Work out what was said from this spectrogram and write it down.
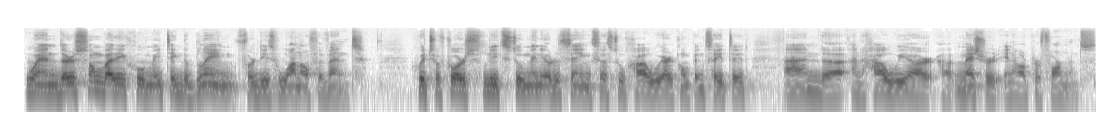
when there's somebody who may take the blame for this one-off event, which of course leads to many other things as to how we are compensated and, uh, and how we are uh, measured in our performance.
